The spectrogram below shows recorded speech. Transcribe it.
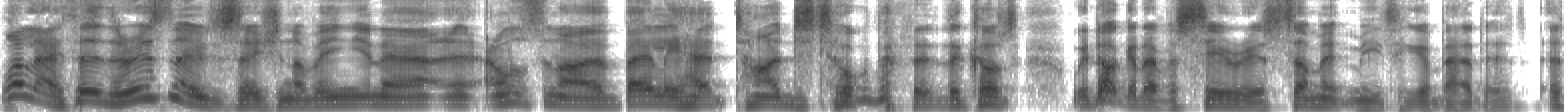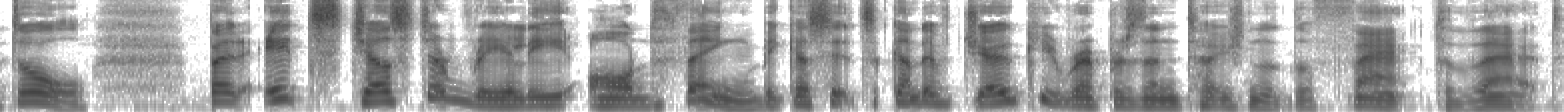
Well, I th- there is no decision. I mean, you know, uh, Alice and I have barely had time to talk about it because we're not going to have a serious summit meeting about it at all. But it's just a really odd thing because it's a kind of jokey representation of the fact that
